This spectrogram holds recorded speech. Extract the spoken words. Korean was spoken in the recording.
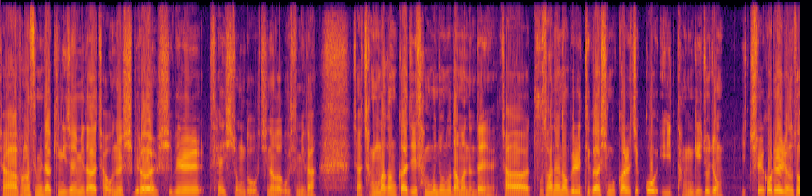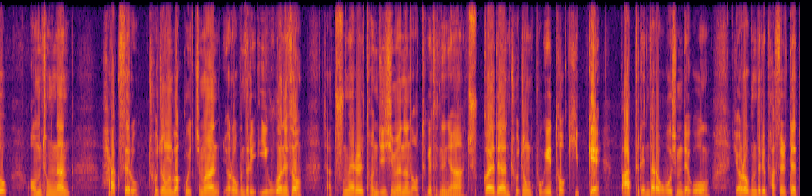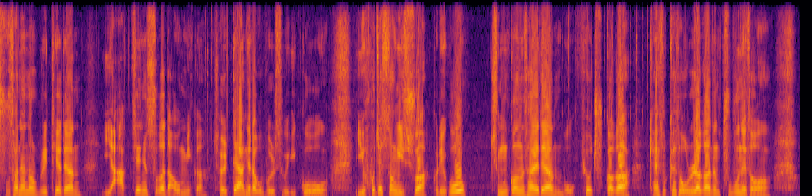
자, 반갑습니다. 김 기자입니다. 자, 오늘 11월 10일 3시 정도 지나가고 있습니다. 자, 장마감까지 3분 정도 남았는데, 자, 두산 에너빌리티가 신고가를 찍고 이 단기 조정, 이 7거래일 연속 엄청난 하락세로 조정을 받고 있지만 여러분들이 이 구간에서 자, 투매를 던지시면은 어떻게 되느냐? 주가에 대한 조정폭이 더 깊게 빠뜨린다라고 보시면 되고 여러분들이 봤을 때 두산 에너빌리티에 대한 이 악재 뉴스가 나옵니까? 절대 아니라고 볼 수 있고 이 호재성 이슈와 그리고 증권사에 대한 목표 주가가 계속해서 올라가는 부분에서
